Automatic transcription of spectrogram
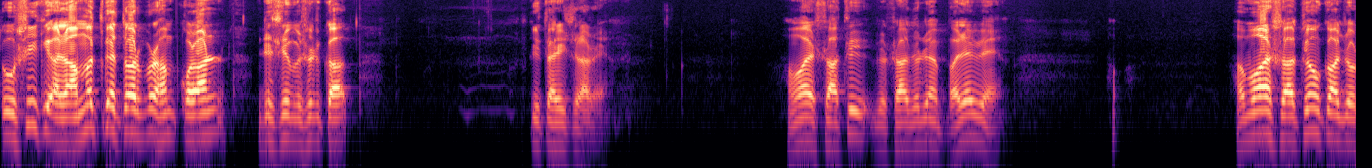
تو اسی کی علامت کے طور پر ہم قرآن ڈسٹریبیوشن کا کی تحریر چلا رہے ہیں ہمارے ساتھی جو میں پھیلے ہوئے ہیں ہمارے ساتھیوں کا جو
